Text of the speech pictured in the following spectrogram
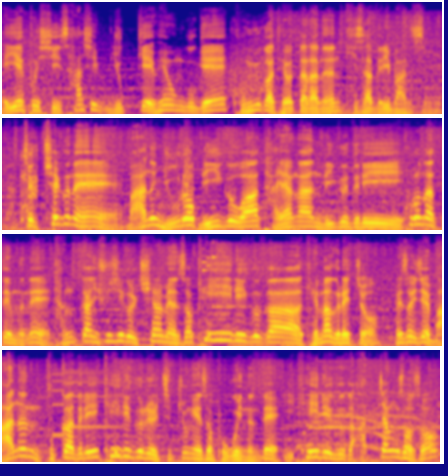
AFC 46개 회원국에 공유가 되었다라는 기사들이 많습니다. 즉 최근에 많은 유럽 리그와 다양한 리그들이 코로나 때문에 잠깐 휴식을 취하면서 K리그가 개막을 했죠. 그래서 이제 많은 국가들이 K리그를 집중해서 보고 있는데 이 K리그가 앞장서서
